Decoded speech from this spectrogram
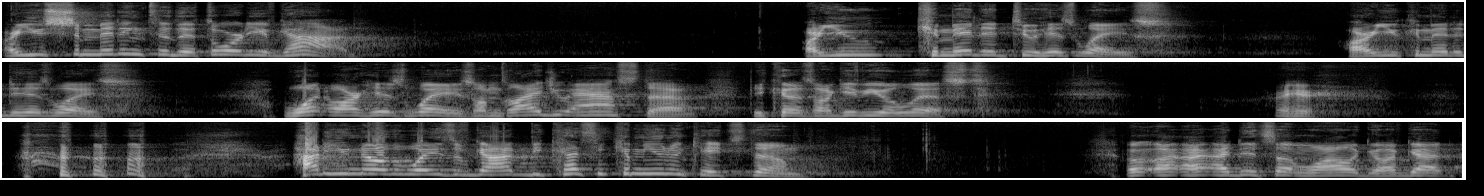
Are you submitting to the authority of God? Are you committed to his ways? Are you committed to his ways? What are his ways? I'm glad you asked that because I'll give you a list. Right here. How do you know the ways of God? Because he communicates them. Oh, I, I, did something a while ago. I've got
